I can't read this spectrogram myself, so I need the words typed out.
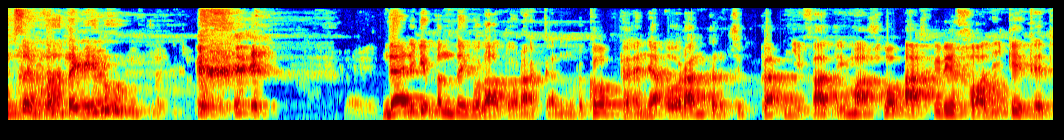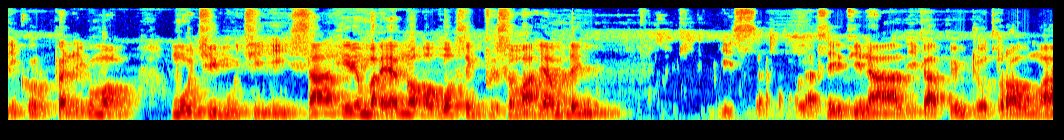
Sementing itu. Nah ini penting kalau aturakan. Mereka banyak orang terjebak nyifati makhluk, akhirnya khalike jadi korban. Iku mau muji-muji Isa, akhirnya bayang no Allah sing bersemayam ding Isa. Lah Sayyidina Ali kabeh udah trauma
